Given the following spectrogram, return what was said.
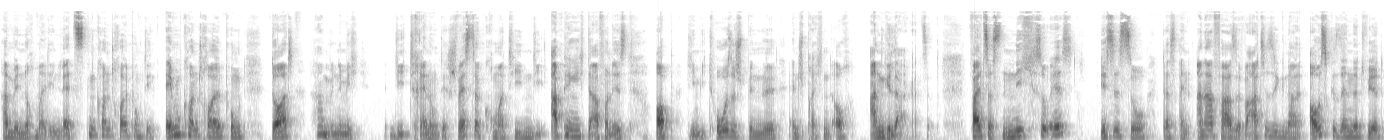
haben wir nochmal den letzten Kontrollpunkt, den M-Kontrollpunkt. Dort haben wir nämlich die Trennung der Schwesterchromatiden, die abhängig davon ist, ob die Mitosespindel entsprechend auch angelagert sind. Falls das nicht so ist, ist es so, dass ein Anaphase-Wartesignal ausgesendet wird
